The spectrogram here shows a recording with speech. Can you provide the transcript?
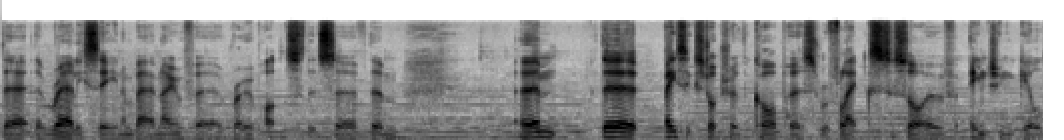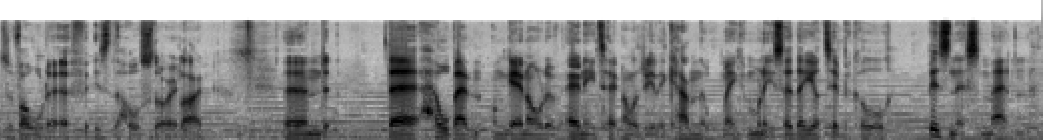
they're, they're rarely seen and better known for robots that serve them. Um, the basic structure of the corpus reflects sort of ancient guilds of old Earth is the whole storyline, and they're hell bent on getting hold of any technology they can that will make them money. So they're your typical businessmen.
